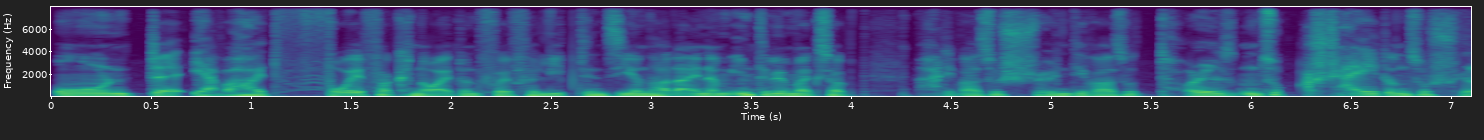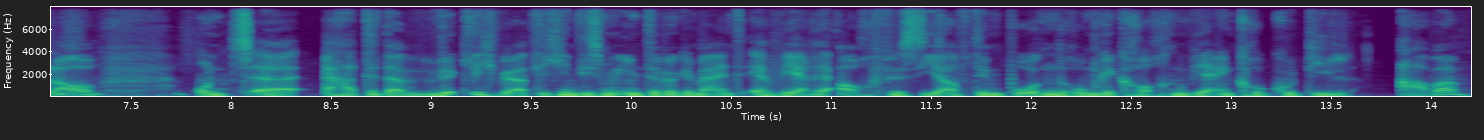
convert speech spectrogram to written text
und äh, er war halt voll verknallt und voll verliebt in sie und hat auch in einem Interview mal gesagt, ah, die war so schön, die war so toll und so gescheit und so schlau. und äh, er hatte da wirklich wörtlich in diesem Interview gemeint, er wäre auch für sie auf dem Boden rumgekrochen wie ein Krokodil. Aber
